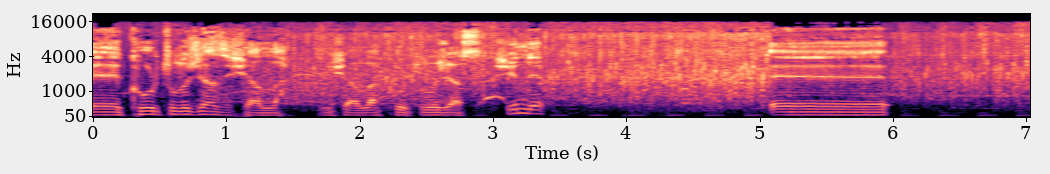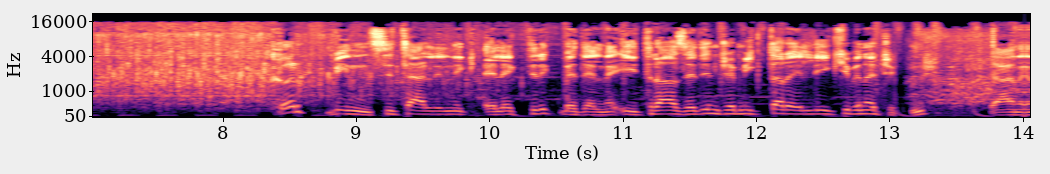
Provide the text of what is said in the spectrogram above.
e, kurtulacağız inşallah. İnşallah kurtulacağız. Şimdi e, 40 bin sterlinlik elektrik bedeline itiraz edince miktar 52 bine çıkmış. Yani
